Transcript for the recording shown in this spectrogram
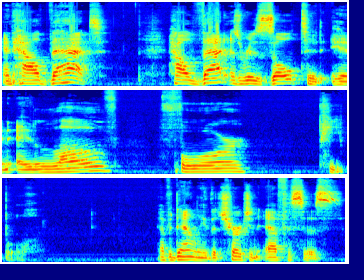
and how that how that has resulted in a love for people. Evidently, the church in Ephesus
